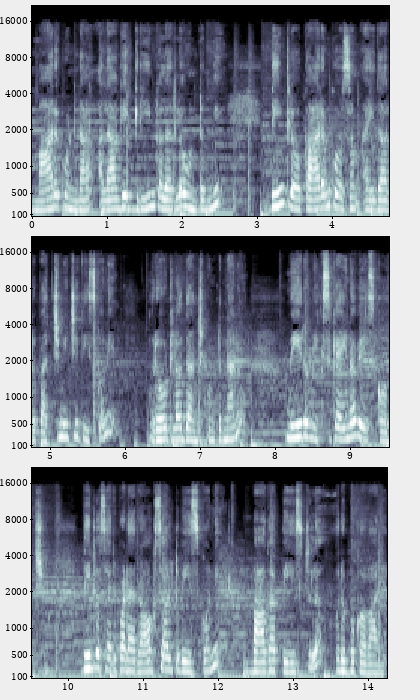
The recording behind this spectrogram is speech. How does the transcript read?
మారకుండా అలాగే గ్రీన్ కలర్లో ఉంటుంది. దీంట్లో కారం కోసం ఐదారు పచ్చిమిర్చి తీసుకొని రోట్లో దంచుకుంటున్నాను. మీరు మిక్సీకి అయినా వేసుకోవచ్చు. దీంట్లో సరిపడా రాక్ సాల్ట్ వేసుకొని బాగా పేస్ట్లా రుబ్బుకోవాలి.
